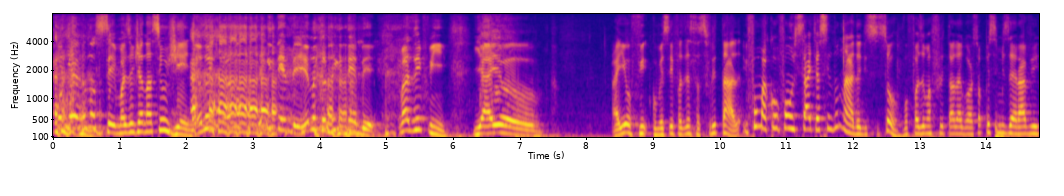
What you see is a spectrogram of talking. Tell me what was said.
Porque eu não sei, mas eu já nasci um gênio. Eu não, eu não consigo entender, eu não consigo entender. Mas enfim. E aí eu. Aí eu fi- comecei a fazer essas fritadas. E foi, uma, foi um site assim do nada. Eu disse, sou, vou fazer uma fritada agora só pra esse miserável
